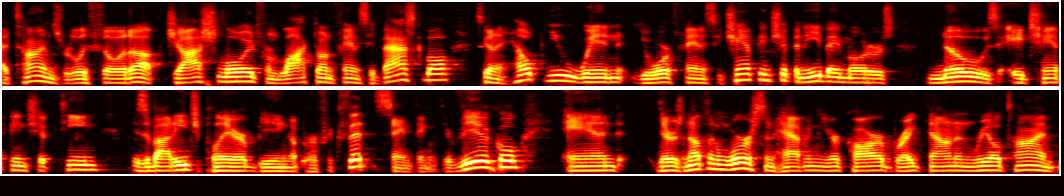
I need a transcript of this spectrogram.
at times really fill it up. Josh Lloyd from Locked On Fantasy Basketball is going to help you win your fantasy championship. And eBay Motors knows a championship team is about each player being a perfect fit. Same thing with your vehicle. And there's nothing worse than having your car break down in real time.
